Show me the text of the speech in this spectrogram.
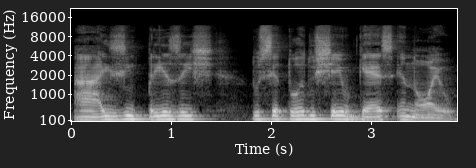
às empresas do setor do shale gas and oil.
